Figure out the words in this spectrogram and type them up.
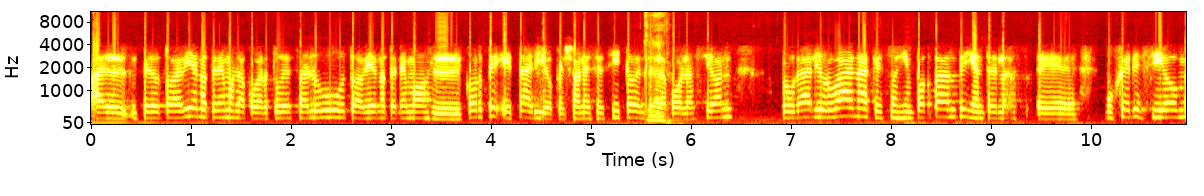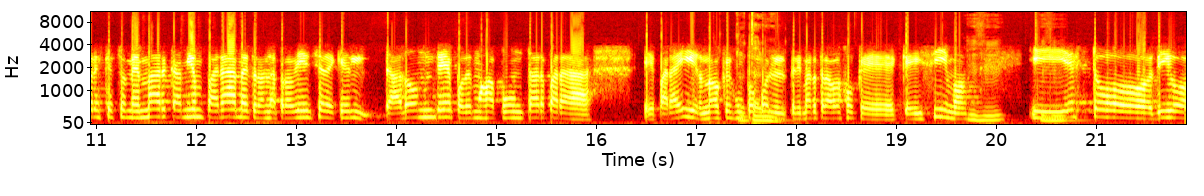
al, pero todavía no tenemos la cobertura de salud, todavía no tenemos el corte etario que yo necesito entre la población rural y urbana, que eso es importante, y entre las eh, mujeres y hombres, que eso me marca a mí un parámetro en la provincia de que a dónde podemos apuntar para, eh, para ir, ¿no? Que es un poco el primer trabajo que, que hicimos. Y esto, digo,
